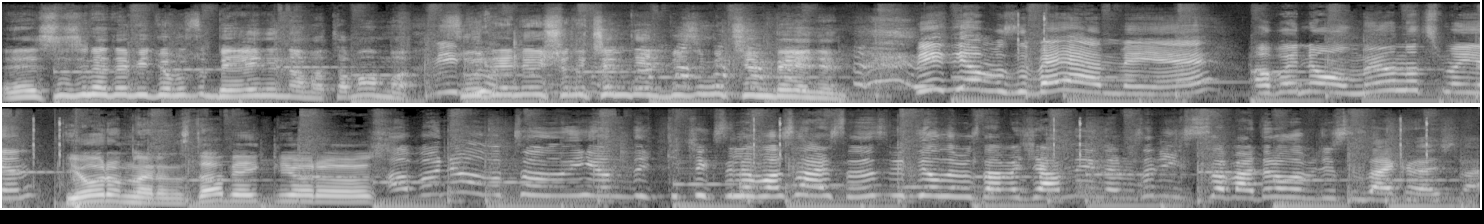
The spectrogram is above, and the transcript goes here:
e, siz yine de videomuzu beğenin ama tamam mı? Sude ile Işıl için değil bizim için beğenin. Videomuzu beğenmeyi, Abone olmayı unutmayın. Yorumlarınızı da bekliyoruz. abone ol butonunun yanındaki küçük zile basarsanız videolarımızdan ve canlı yayınlarımızdan ilk siz haberdar olabilirsiniz arkadaşlar.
